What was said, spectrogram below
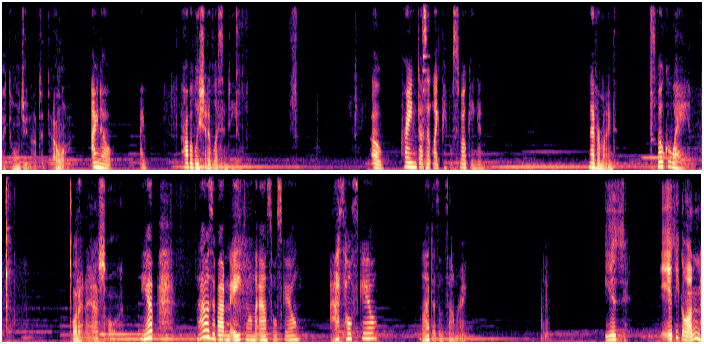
I told you not to tell him. I know. I probably should have listened to you. Oh, Crane doesn't like people smoking and. Never mind. Smoke away. What an asshole. Yep. That was about an 8 on the asshole scale. Asshole scale? Well, that doesn't sound right. Is. is he gone?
